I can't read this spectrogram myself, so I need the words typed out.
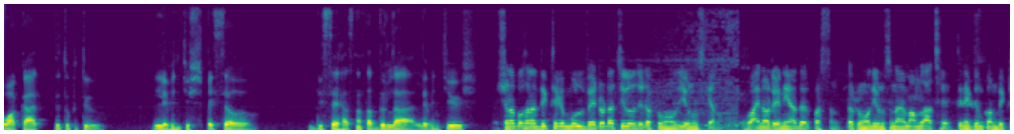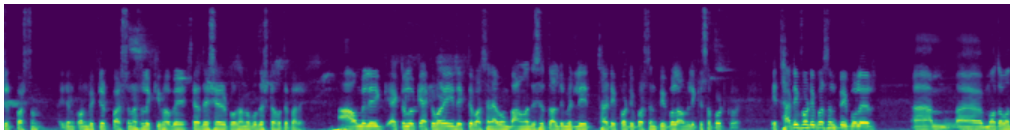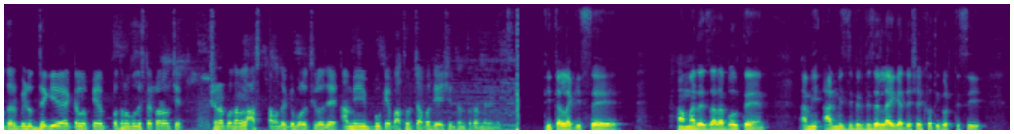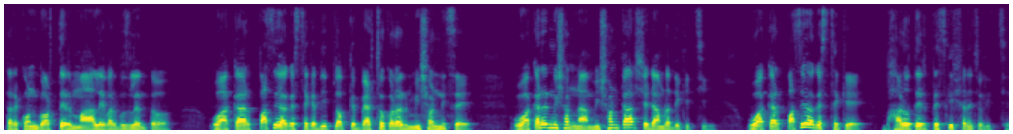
Waka তুতুপুতু, লেভেনচুস peso দিছে হাসনাত আবদুল্লাহ, লেভেনচুস। সেনাপ্রধানের দিক থেকে মূল ভেটোটা ছিল যে ডক্টর মোহাম্মদ ইউনুস কেন? Why not any other person doctor Mohammad ইউনুসের নামে মামলা আছে, তিনি একজন কনভিক্টেড পার্সন একজন কনভিক্টেড পার্সন আসলে কীভাবে একটা দেশের প্রধান উপদেষ্টা হতে পারে? আওয়ামী লীগ একটা লোককে একেবারেই দেখতে পাচ্ছে না এবং বাংলাদেশে তো ultimately thirty forty percent people Awami লীগকে সাপোর্ট করে। এই থার্টি ফোর্টি পার্সেন্ট পিপলের মতামতের বিরুদ্ধে গিয়ে একটা লোককে প্রধান উপদেষ্টা করা উচিত। সেনাপ্রধান লাস্ট আমাদেরকে বলেছিল যে, আমি বুকে পাথর চাপা দিয়ে এই সিদ্ধান্তটা মেনে নিচ্ছি। তিতা লাগিছে। আমারে যারা বলতেন, আমি আর্মি চিফের পিছের লাইগা দেশের ক্ষতি করতেছি, তারা কোন গর্তের মাল এবার বুঝলেন তো? ওয়াকার পাঁচই আগস্ট থেকে বিপ্লবকে ব্যর্থ করার মিশন নিছে। ওয়াকারের মিশন না মিশন কার সেটা আমরা দেখিচ্ছি। ওয়াকার পাঁচই আগস্ট থেকে ভারতের প্রেসক্রিপশনে চলিচ্ছে।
